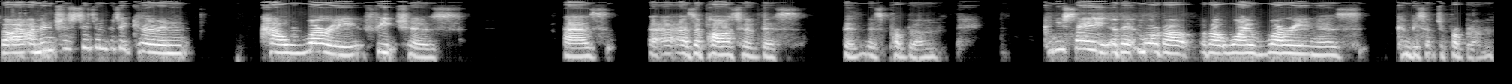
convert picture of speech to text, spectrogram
But I, I'm interested in particular in how worry features as uh, as a part of this this problem. Can you say a bit more about about why worrying is can be such a problem?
